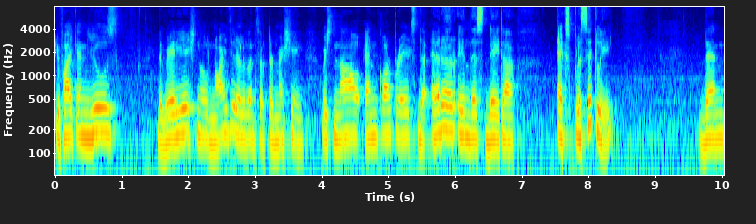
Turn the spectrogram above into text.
if I can use the variational noisy relevance vector machine, which now incorporates the error in this data explicitly, then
